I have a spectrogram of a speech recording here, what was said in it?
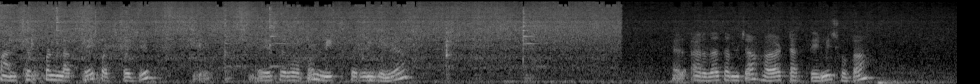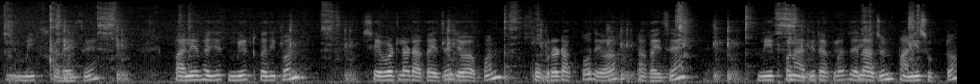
पानसट पण लागते पचपचीत. हे सर्व आपण मिक्स करून घेऊया. अर्धा चमचा हळद टाकते मी छोटा. मिक्स करायचं. आहे पालेभाजीत मीठ कधी पण शेवटला टाकायचं. आहे जेव्हा आपण खोबरं टाकतो तेव्हा टाकायचं. आहे मीठ पण आधी टाकलं त्याला अजून पाणी सुटतं.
